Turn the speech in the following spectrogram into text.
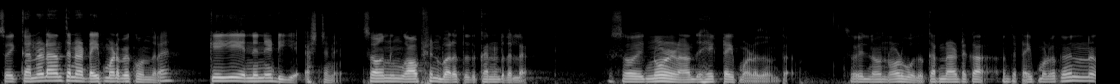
ಸೊ ಈಗ ಕನ್ನಡ ಅಂತ ನಾನು ಟೈಪ್ ಮಾಡಬೇಕು ಅಂದರೆ K A N N A D A ಅಷ್ಟೇ ಸೊ ನಿಮ್ಗೆ ಆಪ್ಷನ್ ಬರುತ್ತೆ ಅದು ಕನ್ನಡದಲ್ಲೇ. ಸೊ ಈಗ ನೋಡೋಣ ಅದು ಹೇಗೆ ಟೈಪ್ ಮಾಡೋದು ಅಂತ. ಸೊ ಇಲ್ಲಿ ನಾವು ನೋಡ್ಬೋದು ಕರ್ನಾಟಕ ಅಂತ ಟೈಪ್ ಮಾಡಬೇಕಂದ್ರೆ ನಾನು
